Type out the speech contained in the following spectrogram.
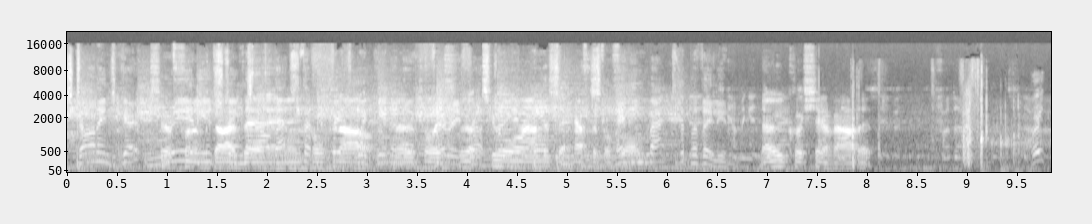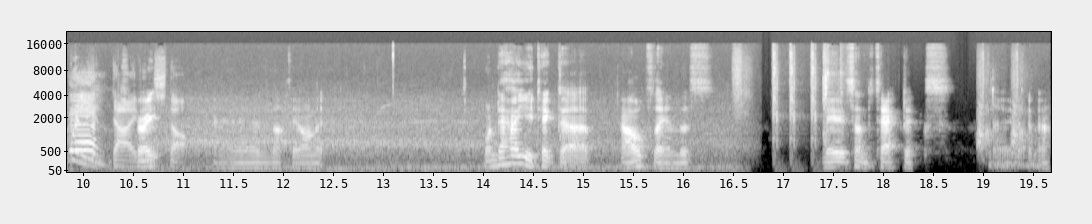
Starting to get Should have really put him dive there and the Coulter fifth out. wicket No choice. We've got two all-rounders that have to perform. Back to the pavilion. No question about it. Right there! Brilliant diving Great. stop. And nothing on it. Wonder how you take the power play in this. Maybe it's under tactics. No, I don't know.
